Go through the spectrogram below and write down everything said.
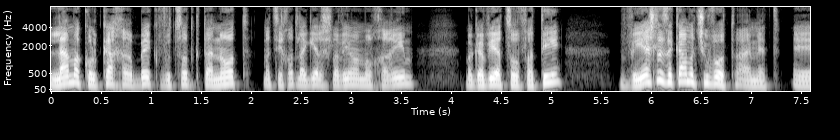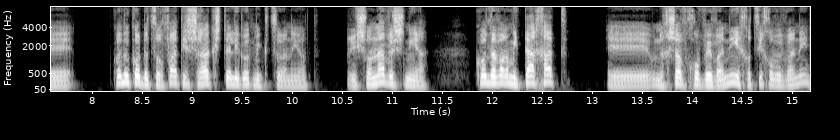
למה כל כך הרבה קבוצות קטנות מצליחות להגיע לשלבים המאוחרים בגביע הצרפתי, ויש לזה כמה תשובות, האמת. אה, קודם כל, בצרפת יש רק שתי ליגות מקצועניות, ראשונה ושנייה. כל דבר מתחת, אה, הוא נחשב חובבני, חצי חובבני,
